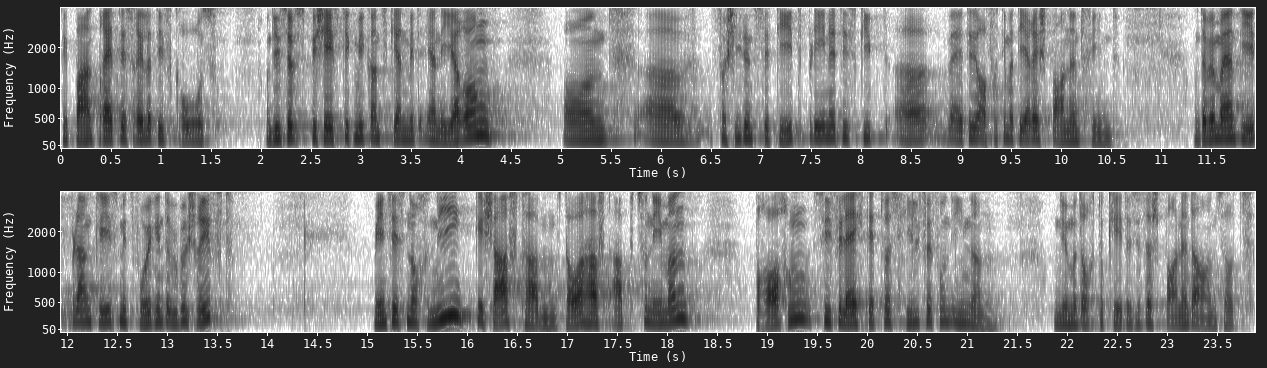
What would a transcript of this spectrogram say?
Die Bandbreite ist relativ groß. Und ich selbst beschäftige mich ganz gern mit Ernährung und äh, verschiedenste Diätpläne, die es gibt, äh, weil ich einfach die Materie spannend finde. Und da habe ich mal einen Diätplan gelesen mit folgender Überschrift. Wenn Sie es noch nie geschafft haben, dauerhaft abzunehmen, brauchen Sie vielleicht etwas Hilfe von innen. Und ich habe mir gedacht, okay, das ist ein spannender Ansatz.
